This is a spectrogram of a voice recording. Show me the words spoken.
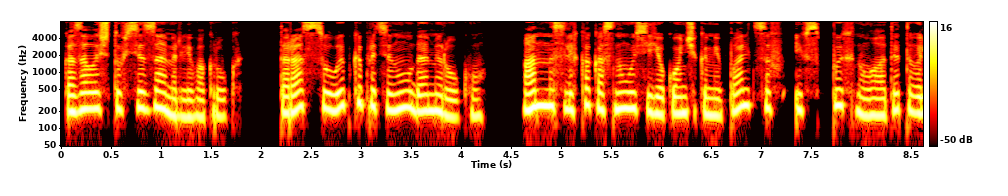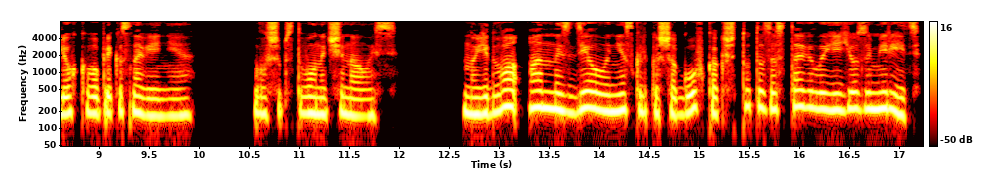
Казалось, что все замерли вокруг. Тарас с улыбкой протянул даме руку. Анна слегка коснулась ее кончиками пальцев и вспыхнула от этого легкого прикосновения. Волшебство начиналось. Но едва Анна сделала несколько шагов, как что-то заставило ее замереть.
